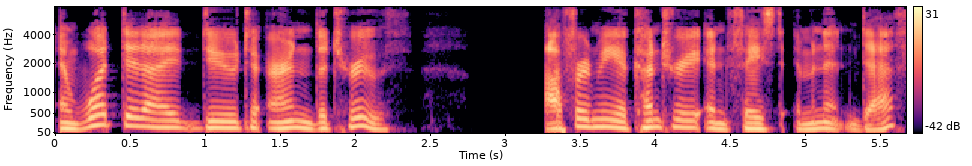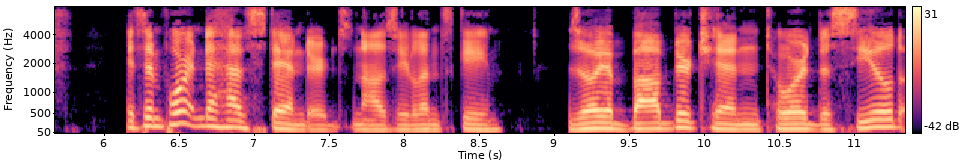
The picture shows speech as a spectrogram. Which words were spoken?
and what did I do to earn the truth? Offered me a country and faced imminent death? It's important to have standards, Nazyalensky. Zoya bobbed her chin toward the sealed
